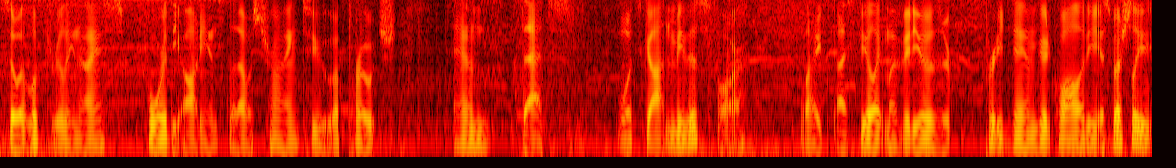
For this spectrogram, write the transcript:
so it looked really nice for the audience that I was trying to approach. And that's what's gotten me this far. Like I feel like my videos are pretty damn good quality, especially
